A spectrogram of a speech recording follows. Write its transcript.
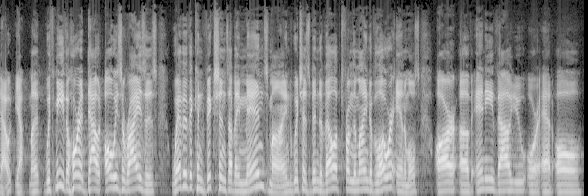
doubt, yeah. My, with me, the horrid doubt always arises whether the convictions of a man's mind, which has been developed from the mind of lower animals, are of any value or at all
